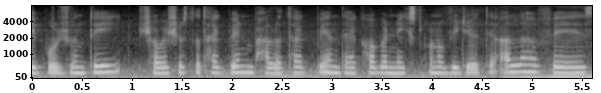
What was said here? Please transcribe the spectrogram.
এই পর্যন্তই। সবাই সুস্থ থাকবেন, ভালো থাকবেন। দেখা হবে নেক্সট কোনো ভিডিওতে আল্লাহ হাফেজ।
